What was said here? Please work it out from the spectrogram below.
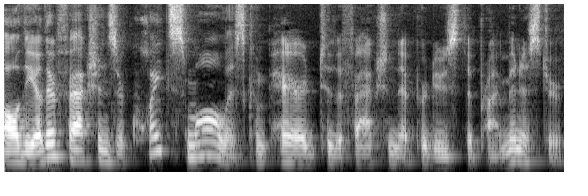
all the other factions are quite small as compared to the faction that produced the prime minister.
